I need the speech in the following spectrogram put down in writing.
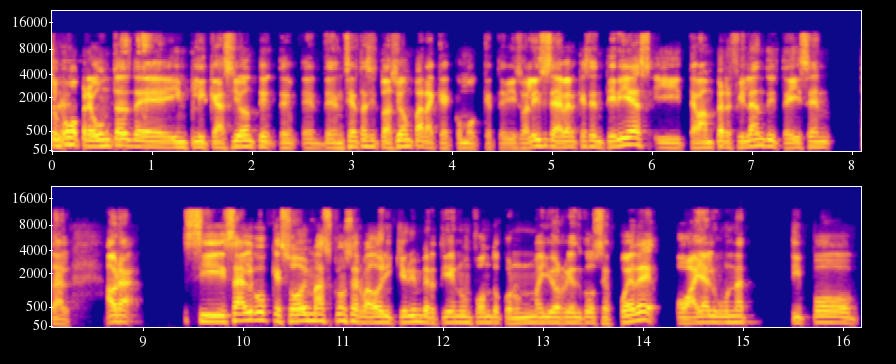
son como preguntas de implicación de, de, de, en cierta situación para que como que te visualices a ver qué sentirías y te van perfilando y te dicen tal. Ahora, si es algo que soy más conservador y quiero invertir en un fondo con un mayor riesgo, ¿se puede o hay algún tipo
